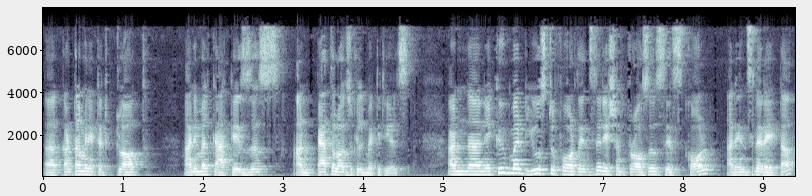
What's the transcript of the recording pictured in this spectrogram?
contaminated cloth, animal carcasses and pathological materials. And an equipment used for the incineration process is called an incinerator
